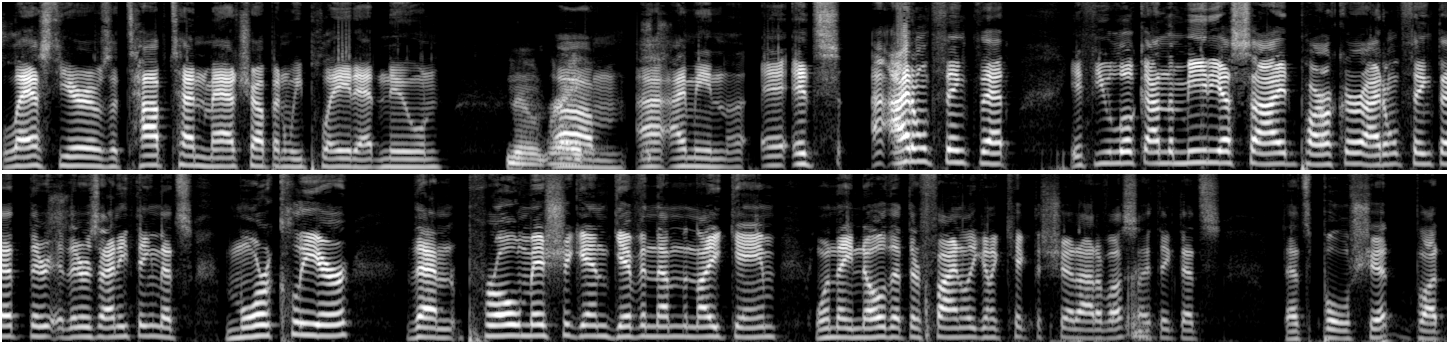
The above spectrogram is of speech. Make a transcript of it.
Last year it was a top ten matchup, and we played at noon. No, right. Um, I, I mean, it's I don't think that if you look on the media side, Parker, I don't think that there there's anything that's more clear than pro Michigan giving them the night game when they know that they're finally going to kick the shit out of us. I think that's that's bullshit. But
